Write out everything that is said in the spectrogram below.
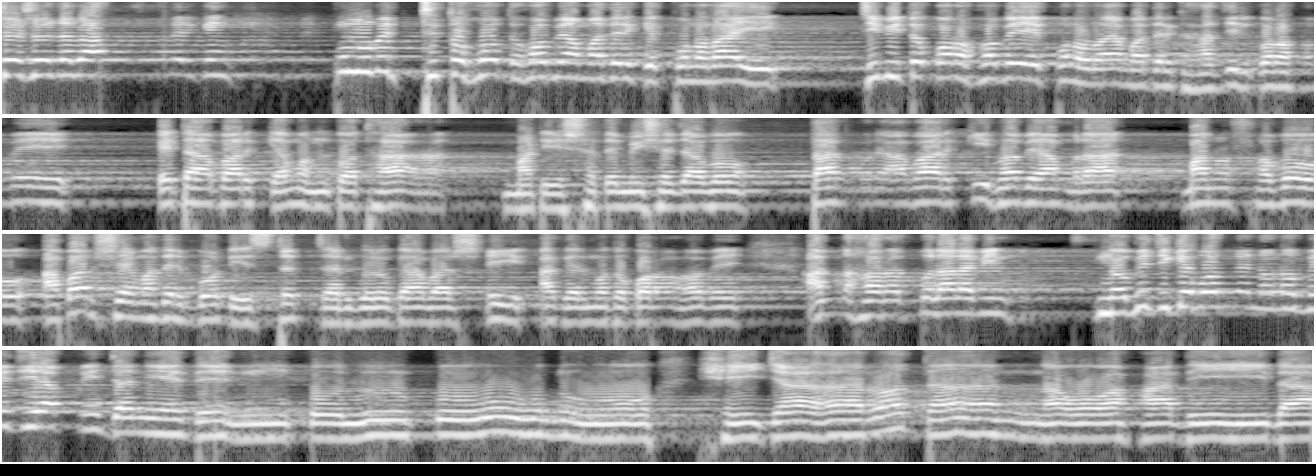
শেষ হয়ে যাবে আমাদেরকে পুনরুত্থিত হতে হবে আমাদেরকে, পুনরায় জীবিত করা হবে, পুনরায় আমাদেরকে হাজির করা হবে। এটা আবার কেমন কথা? মাটির সাথে মিশে যাব, তারপরে আবার কীভাবে আমরা মানুষ হব? আবার সে আমাদের বডি স্ট্রাকচার গুলোকে আবার সেই আগের মতো করা হবে। আল্লাহ রাব্বুল আলামিন নবীজিকে বললেন, "ও নবীজি, আপনি জানিয়ে দেন, কুল কুনু হিজারাতান আও হাদিদা।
